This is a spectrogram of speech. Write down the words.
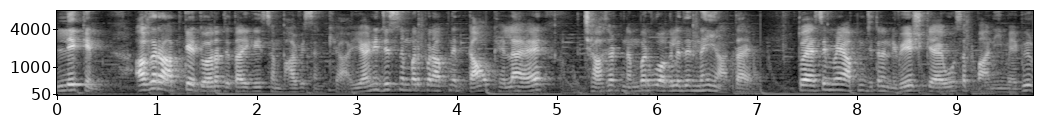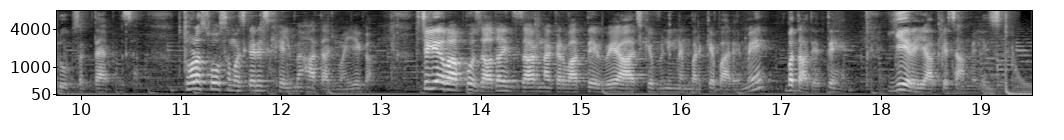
लेकिन अगर आपके द्वारा जताई गई संभावित संख्या, यानी जिस नंबर पर आपने दांव खेला है, छियासठ नंबर वो अगले दिन नहीं आता है तो ऐसे में आपने जितना निवेश किया है वो सब पानी में भी डूब सकता है पैसा। तो थोड़ा सोच समझ कर इस खेल में हाथ आजमाइएगा। तो चलिए अब आपको ज़्यादा इंतज़ार ना करवाते हुए आज के विनिंग नंबर के बारे में बता देते हैं। ये रही आपके सामने लिस्ट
